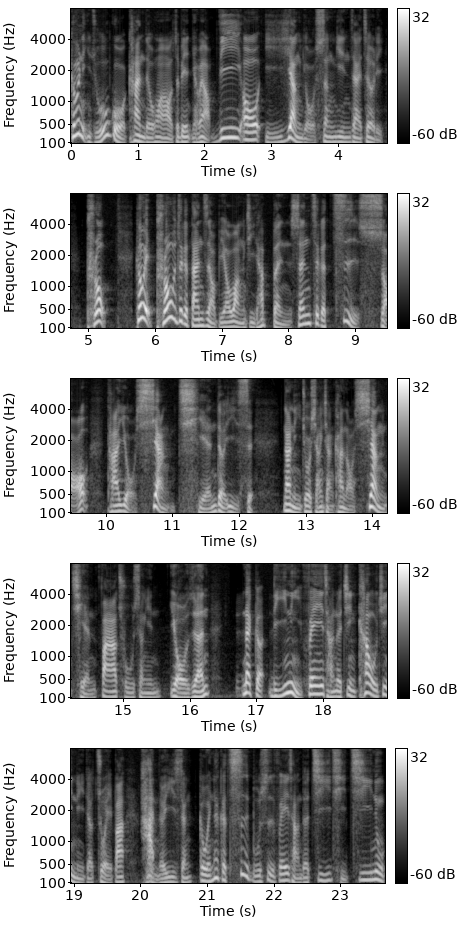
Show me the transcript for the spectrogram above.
各位，你如果看的话哦，这边有没有 VO 一样有声音在这里？Pro，各位 Pro 这个单字哦，不要忘记它本身这个字首，它有向前的意思。那你就想想看哦，向前发出声音，有人。那个离你非常的近，靠近你的嘴巴喊了一声，各位那个是不是非常的激起激怒、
